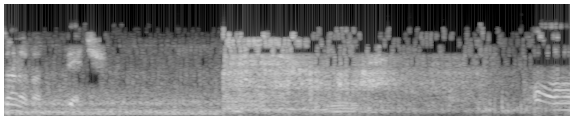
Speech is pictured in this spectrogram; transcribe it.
Son of a bitch. Oh.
